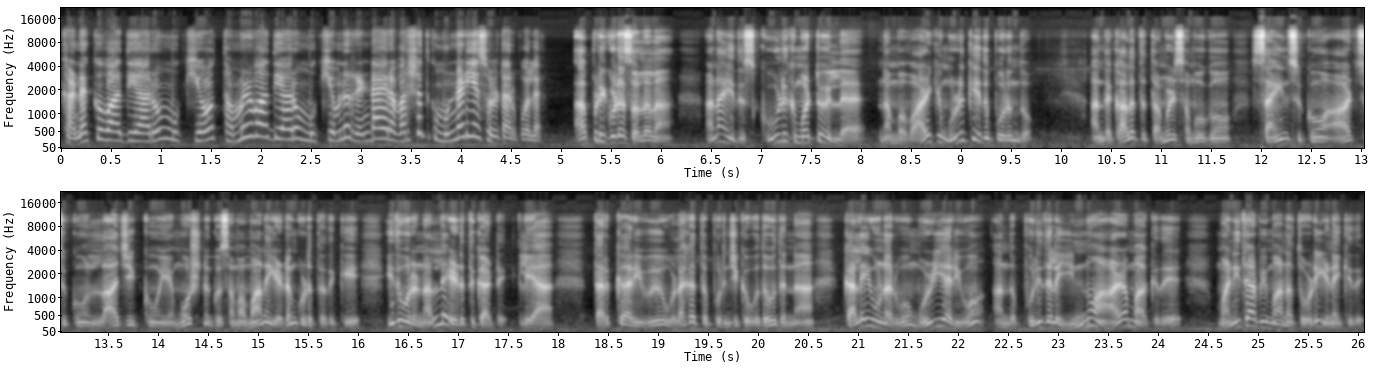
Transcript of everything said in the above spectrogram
கணக்கு வாத்தியாரும் முக்கியம் தமிழ் வாத்தியாரும் முக்கியம்னு ரெண்டாயிரம் வருஷத்துக்கு முன்னாடியே சொல்லிட்டார் போல. அப்படி கூட சொல்லலாம். ஆனால் இது ஸ்கூலுக்கு மட்டும் இல்லை நம்ம வாழ்க்கை முழுக்க இது பொருந்தும். அந்த காலத்து தமிழ் சமூகம் சயின்ஸுக்கும் ஆர்ட்ஸுக்கும் லாஜிக்கும் எமோஷனுக்கும் சமமான இடம் கொடுத்ததுக்கு இது ஒரு நல்ல எடுத்துக்காட்டு இல்லையா? தர்க்க அறிவு உலகத்தை புரிஞ்சுக்க உதவுதுன்னா கலை உணர்வும் மொழி அறிவும் அந்த புரிதலை இன்னும் ஆழமாக்குது மனிதாபிமானத்தோடு இணைக்குது.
